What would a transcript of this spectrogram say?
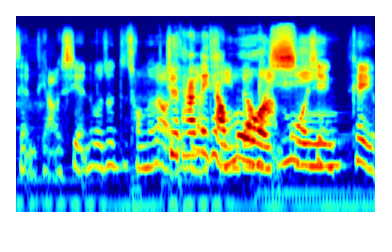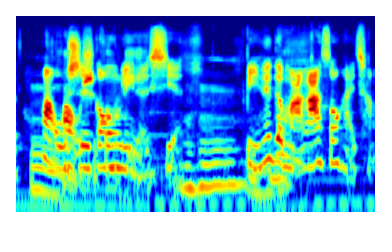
整条线，如果说从头到尾就它那条墨墨线可以画五十公里的线，比那个马拉松还长。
